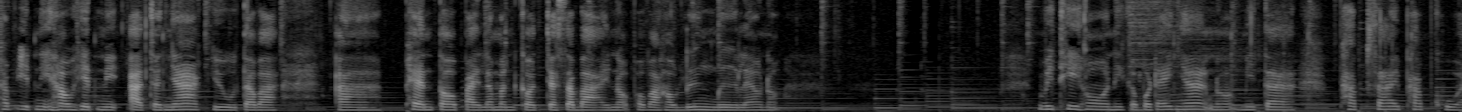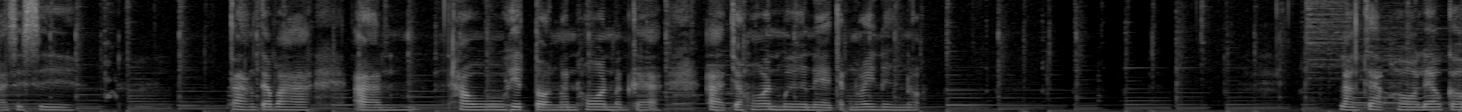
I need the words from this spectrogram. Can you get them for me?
ทับอิฐนี่เฮาเฮ็ดนี่อาจจะยากอยู่แต่ว่าแผ่นต่อไปแล้วมันก็จะสบายเนาะเพราะว่าเฮาลึงมือแล้วเนาะวิธีหอนี่ก็บ่ได้ยากเนาะมีแต่พับซ้ายพับขวาซื่อๆต่างแต่ว่าอ่า เฮาเฮ็ดตอนมันฮ้อนมันก็อาจจะฮ้อนมือแหน่จักน้อยหนึงเนาะหลังจากห่อแล้วก็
